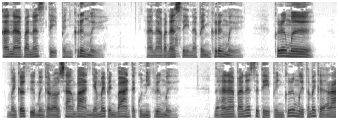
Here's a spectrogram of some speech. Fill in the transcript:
อานาปานสติเป็นเครื่องมือ อานาปานสตินะเป็นเครื่องมือ เครื่องมือ มันก็คือเหมือนกับเราสร้างบ้านยังไม่เป็นบ้านแต่คุณมีเครื่องมือนะอานาปานสติเป็นเครื่องมือทำให้เกิดอะไร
